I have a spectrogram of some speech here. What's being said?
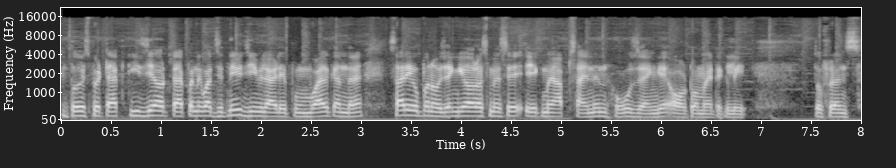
तो इस पर टैप कीजिए और टैप करने के बाद जितनी भी जी मेल आई मोबाइल के अंदर है, सारी ओपन हो जाएँगे और उसमें से एक में आप साइन इन हो जाएँगे ऑटोमेटिकली तो फ्रेंड्स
